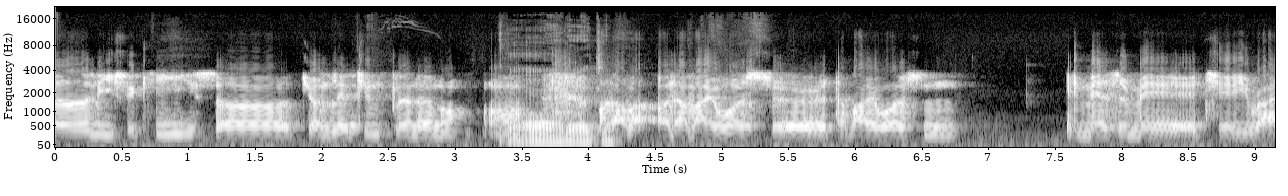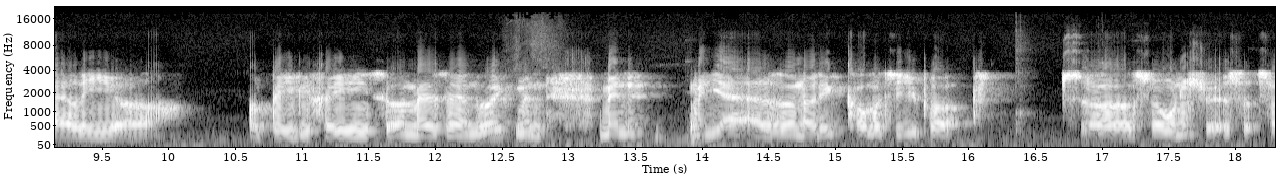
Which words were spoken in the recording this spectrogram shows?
været Alicia Keys og John Legend blandt andet. Og, Åh, ja, det er rigtigt. og, der, var, og der var jo også, øh, der var jo også en, en masse med Teddy Riley og, og Babyface og en masse andet, ikke? Men, men, men ja, altså, når det ikke kommer til hiphop, så, så, undersøger, så, så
